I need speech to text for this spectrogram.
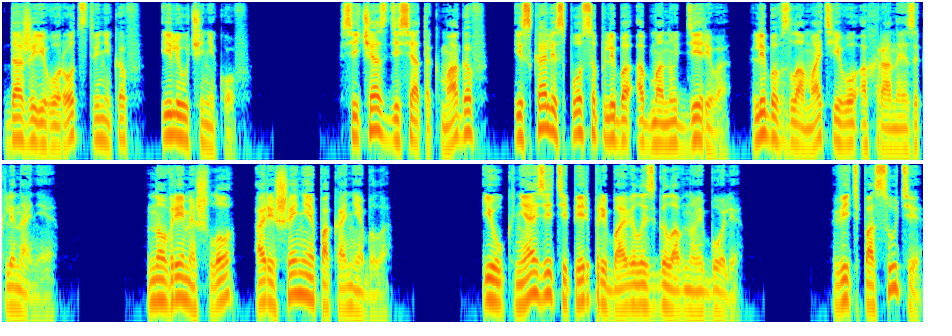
даже его родственников или учеников. Сейчас десяток магов искали способ либо обмануть дерево, либо взломать его охранное заклинание. Но время шло, а решения пока не было. И у князя теперь прибавилось головной боли. Ведь по сути,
